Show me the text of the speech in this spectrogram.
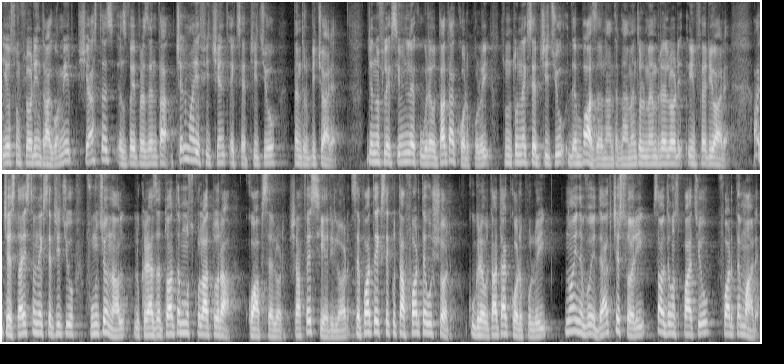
eu sunt Florin Dragomir și astăzi îți voi prezenta cel mai eficient exercițiu pentru picioare. Genuflexiunile cu greutatea corpului sunt un exercițiu de bază în antrenamentul membrelor inferioare. Acesta este un exercițiu funcțional, lucrează toată musculatura coapselor și a fesierilor, se poate executa foarte ușor cu greutatea corpului, nu ai nevoie de accesorii sau de un spațiu foarte mare.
